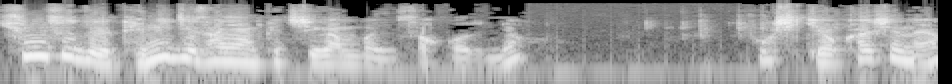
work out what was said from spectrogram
흉수들 데미지 상향 패치가 한 번 있었거든요. 혹시 기억하시나요?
